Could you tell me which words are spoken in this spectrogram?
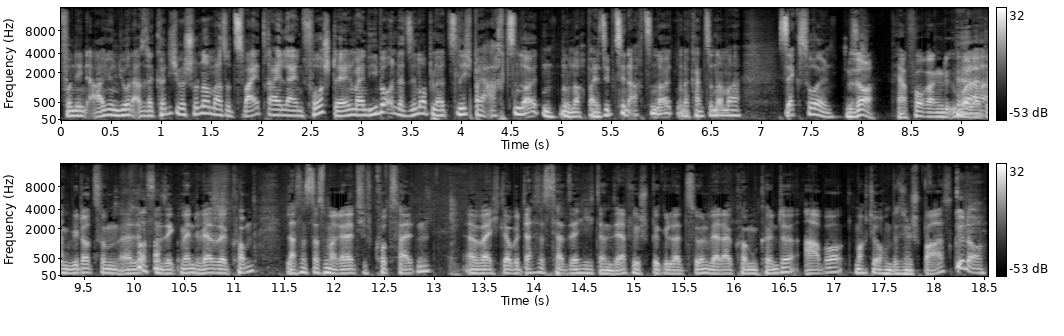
von den A-Junioren. Also da könnte ich mir schon noch mal so zwei, drei Line vorstellen, mein Lieber, und dann sind wir plötzlich bei 18 Leuten, nur noch bei 17, 18 Leuten und da kannst du noch mal sechs holen. So, hervorragende Überleitung ja. wieder zum äh, letzten Segment. Wer soll kommen? Lass uns das mal relativ kurz halten, äh, weil ich glaube, das ist tatsächlich dann sehr viel Spekulation, wer da kommen könnte, aber macht ja auch ein bisschen Spaß. Genau.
